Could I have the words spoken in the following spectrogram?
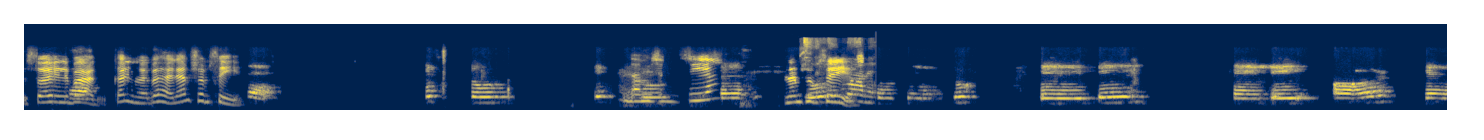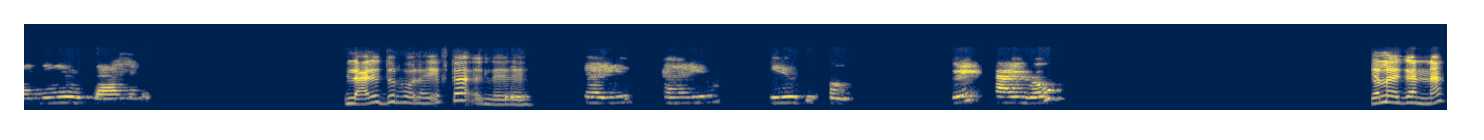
السؤال اللي بعده. كلمة بها لام شمسية. لام شمسية. لام شمسية. اللي عليه الدور هو اللي هيفتح. اللي... يلا يا جنة.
